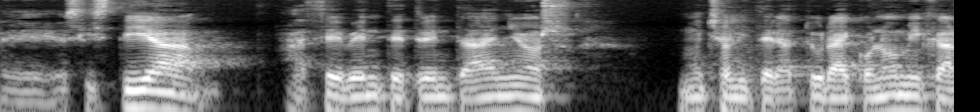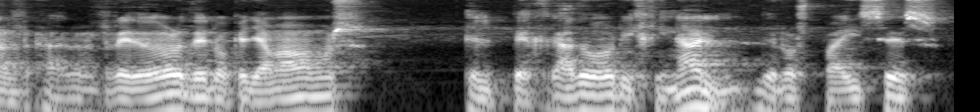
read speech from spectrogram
Eh, existía hace 20, 30 años mucha literatura económica alrededor de lo que llamábamos el pecado original de los países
